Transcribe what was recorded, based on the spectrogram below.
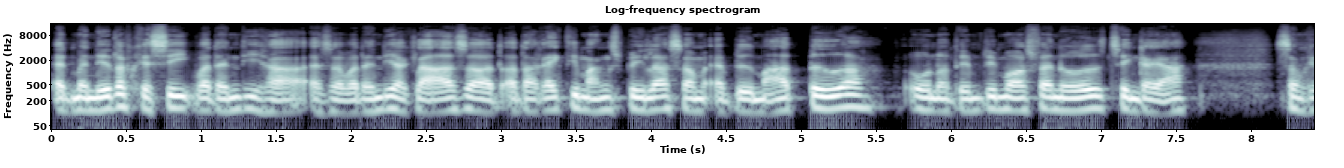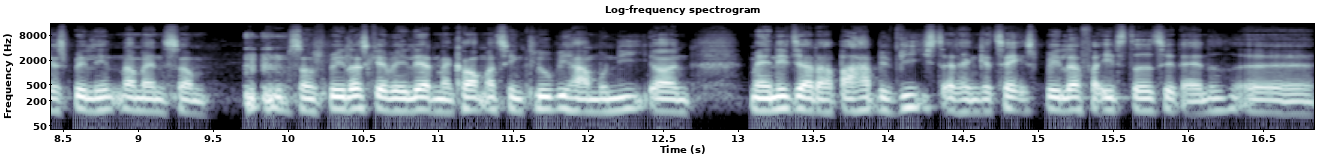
at man netop kan se, hvordan de har, altså, hvordan de har klaret sig, og, og der er rigtig mange spillere, som er blevet meget bedre under dem. Det må også være noget, tænker jeg, som kan spille ind, når man som, som spiller skal vælge, at man kommer til en klub i harmoni, og en manager, der bare har bevist, at han kan tage spillere fra et sted til et andet. Øh,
